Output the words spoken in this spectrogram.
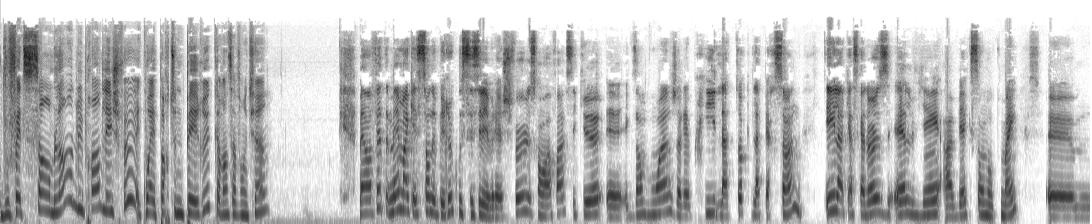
vous faites semblant de lui prendre les cheveux? Quoi Elle porte une perruque? Comment ça fonctionne? Ben en fait, même en question de perruque ou si c'est les vrais cheveux, ce qu'on va faire, c'est que, euh, exemple, moi, j'aurais pris la toque de la personne et la cascadeuse, elle vient avec son autre main euh,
